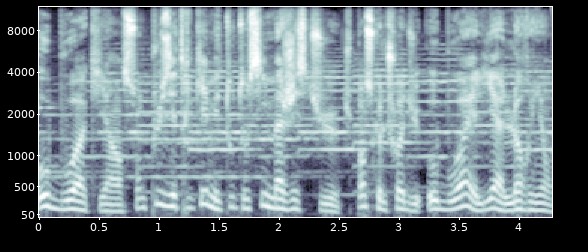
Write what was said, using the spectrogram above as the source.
hautbois qui a un son plus étriqué mais tout aussi majestueux. Je pense que le choix du hautbois est lié à l'Orient.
